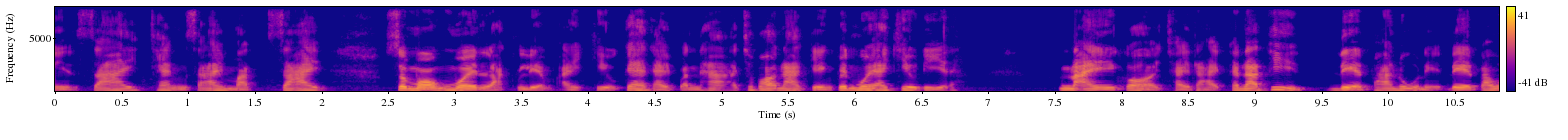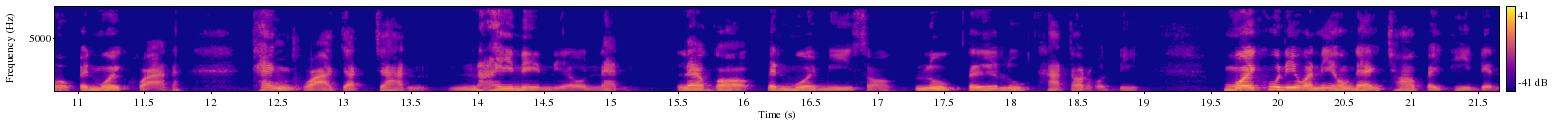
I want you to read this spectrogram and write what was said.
นี่ซ้ายแข้งซ้ายหมัดซ้าย สมองมวยหลักเหลี่ยม IQ แก้ไขปัญหา เฉพาะหน้าเก่งเป็นมวย IQ ดีนะในก็ใช้ได้ขณะที่เดชพานุเนี่ยเดชพานุเป็นมวยขวานะแข้งขวาจัดจ้านในเนี่ยเหนียวแน่น แล้วก็เป็นมวยมีศอก ลูกตื้อลูกท่าทรหดดี มวยคู่นี้วันนี้ของแดงชอบไปที่เด่น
